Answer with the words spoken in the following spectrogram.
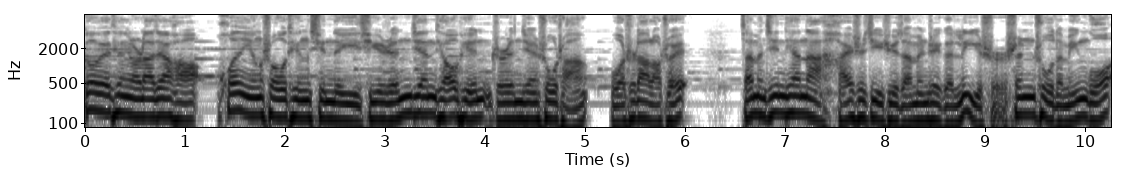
各位听友，大家好，欢迎收听新的一期《人间调频之人间书场》，我是大老锤。咱们今天呢，还是继续咱们这个历史深处的民国。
